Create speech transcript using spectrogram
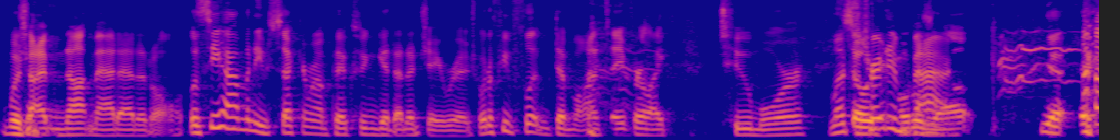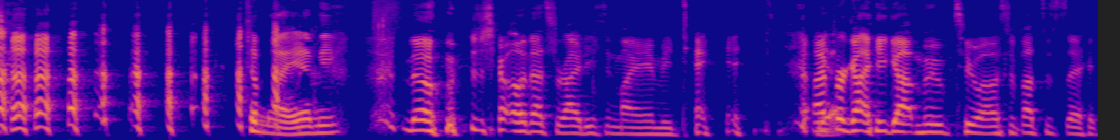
Which I'm not mad at at all. Let's see how many second round picks we can get out of J Rich. What if you flip Devonte for like two more? Let's so trade him back. out? Yeah, to Miami. no, oh, that's right. He's in Miami. Dang it. I Yeah. forgot he got moved too. I was about to say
